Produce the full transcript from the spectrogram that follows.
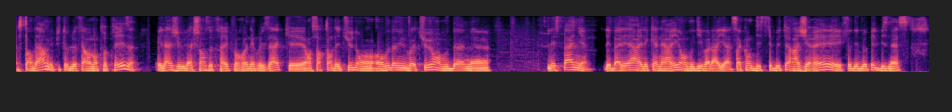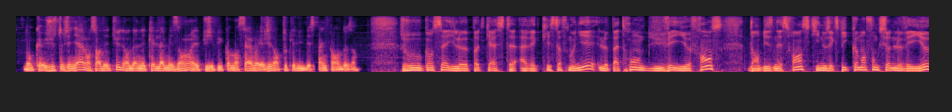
standard, mais plutôt de le faire en entreprise. Et là, j'ai eu la chance de travailler pour René Brisac. Et en sortant d'études, on, on vous donne une voiture, on vous donne l'Espagne, les Baléares et les Canaries. On vous dit, voilà, il y a 50 distributeurs à gérer et il faut développer le business. Donc, euh, juste génial. On sort d'études, on donne les clés de la maison. Et puis, j'ai pu commencer à voyager dans toutes les villes d'Espagne pendant deux ans. Je vous conseille le podcast avec Christophe Monnier, le patron du VIE France, dans Business France, qui nous explique comment fonctionne le VIE.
